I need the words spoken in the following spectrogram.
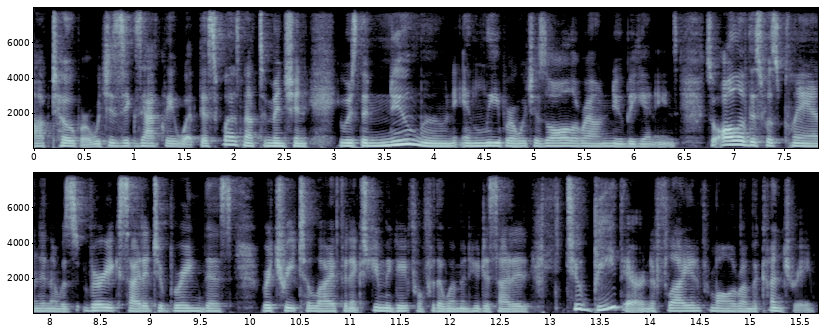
October, which is exactly what this was. Not to mention, it was the new moon in Libra, which is all around new beginnings. So, all of this was planned, and I was very excited to bring this retreat to life and extremely grateful for the women who decided to be there and to fly in from all around the country.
